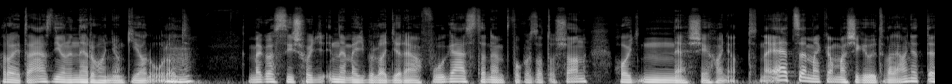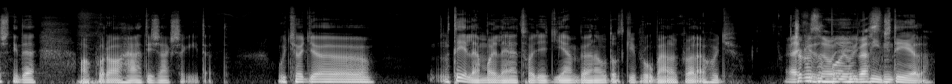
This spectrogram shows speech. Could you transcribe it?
rajta áznyol, ne rohanjon ki alólad. Mhm. Meg azt is, hogy nem egyből adja rá a full gázt, hanem fokozatosan, hogy ne essél hanyat. Na, egyszer nekem már sikerült vele hanyat esni, de akkor a hátizsák segített. Úgyhogy ö, télen majd lehet, hogy egy ilyen burnoutot kipróbálok vele, hogy csak az a baj, hogy vesz- nincs tél.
